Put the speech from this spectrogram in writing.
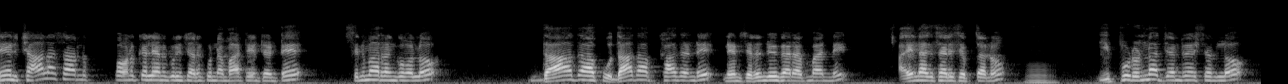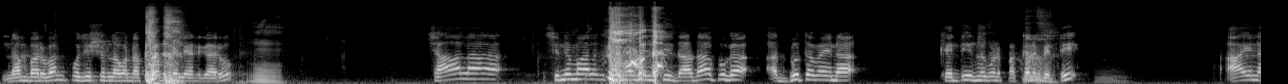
నేను చాలా సార్లు పవన్ కళ్యాణ్ గురించి అనుకున్న మాట ఏంటంటే సినిమా రంగంలో దాదాపు దాదాపు కాదండి నేను చిరంజీవి గారి అభిమాన్ని అయినా సరే చెప్తాను. ఇప్పుడున్న జనరేషన్లో నంబర్ వన్ పొజిషన్లో ఉన్న పవన్ కళ్యాణ్ గారు చాలా సినిమాలకు సంబంధించి దాదాపుగా అద్భుతమైన కెరీర్ను కూడా పక్కన పెట్టి ఆయన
